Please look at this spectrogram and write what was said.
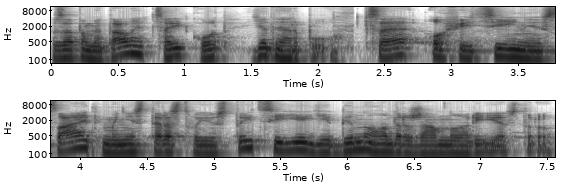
Запам'ятали цей код ЄДРПУ. Це офіційний сайт Міністерства юстиції Єдиного державного реєстру.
